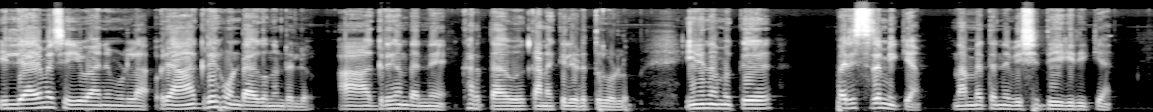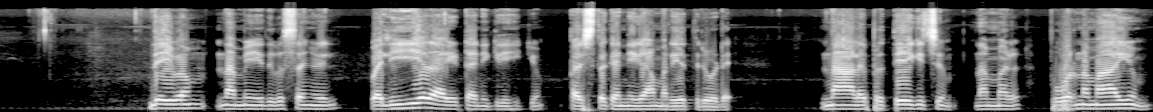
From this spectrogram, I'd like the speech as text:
ഇല്ലായ്മ ചെയ്യുവാനുമുള്ള ഒരാഗ്രഹം ഉണ്ടാകുന്നുണ്ടല്ലോ. ആ ആഗ്രഹം തന്നെ കർത്താവ് കണക്കിലെടുത്തുകൊള്ളും. ഇനി നമുക്ക് പരിശ്രമിക്കാം. നമ്മെ തന്നെ വിശുദ്ധീകരിക്കാൻ ദൈവം നമ്മെ ദിവസങ്ങളിൽ വലിയതായിട്ട് അനുഗ്രഹിക്കും. പരിശുദ്ധ കന്യകാമറിയത്തിലൂടെ. നാളെ പ്രത്യേകിച്ചും നമ്മൾ പൂർണമായും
